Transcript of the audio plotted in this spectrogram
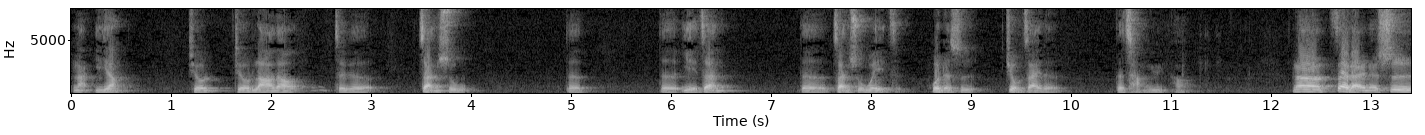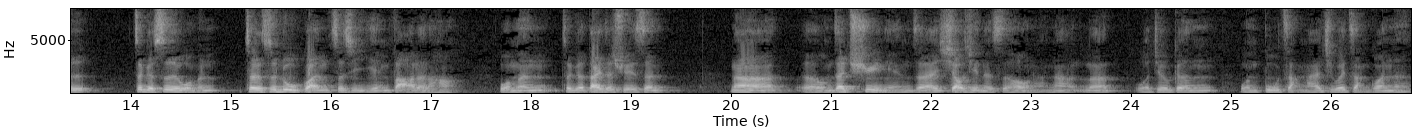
那一样就就拉到这个战术的的野战的战术位置，或者是救灾的的场域哈。那再来呢是这个是我们这是陆官自己研发的了哈。我们这个带着学生。那呃，我们在去年在校庆的时候呢，那那我就跟我们部长还有几位长官呢，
